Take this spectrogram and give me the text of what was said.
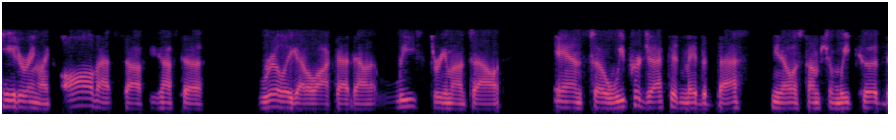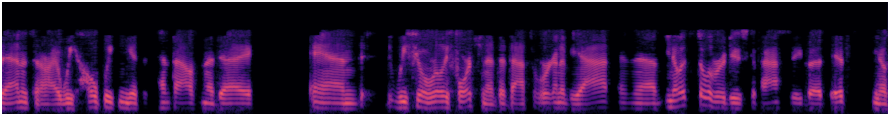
catering, like all that stuff, you have to really got to lock that down at least three months out. And so we projected, made the best, you know, assumption we could then and said, all right, we hope we can get to 10,000 a day. And we feel really fortunate that that's what we're going to be at. And, uh, you know, it's still a reduced capacity, but it's, you know,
